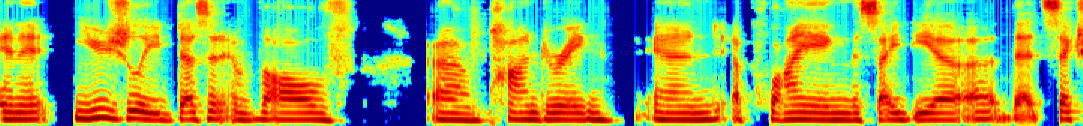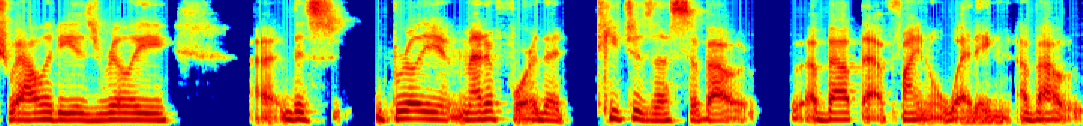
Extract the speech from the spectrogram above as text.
And it usually doesn't involve um, pondering and applying this idea uh, that sexuality is really uh, this brilliant metaphor that teaches us about about that final wedding about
